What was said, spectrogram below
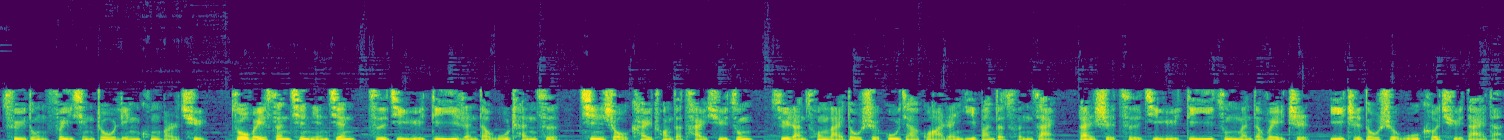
催动飞行舟凌空而去。作为三千年间自己与第一人的吴臣子亲手开创的太虚宗，虽然从来都是孤家寡人一般的存在。但是自己与第一宗门的位置一直都是无可取代的，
